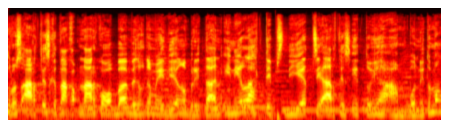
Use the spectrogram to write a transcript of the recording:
Terus artis ketangkep narkoba besoknya media ngeberitain inilah tips diet si artis itu ya ampun itu mah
